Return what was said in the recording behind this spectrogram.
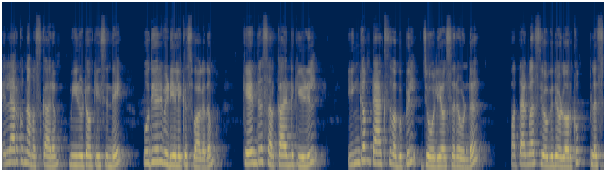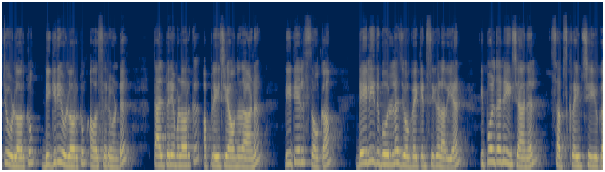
എല്ലാവർക്കും നമസ്കാരം. മീനു ടോക്കീസിന്റെ പുതിയൊരു വീഡിയോയിലേക്ക് സ്വാഗതം. കേന്ദ്ര സർക്കാരിന്റെ കീഴിൽ ഇൻകം ടാക്സ് വകുപ്പിൽ ജോലി അവസരമുണ്ട്. പത്താം ക്ലാസ് യോഗ്യതയുള്ളവർക്കും പ്ലസ് ടു ഉള്ളവർക്കും ഡിഗ്രി ഉള്ളവർക്കും അവസരമുണ്ട്. താല്പര്യമുള്ളവർക്ക് അപ്ലൈ ചെയ്യാവുന്നതാണ്. ഡീറ്റെയിൽസ് നോക്കാം. ഡെയിലി ഇതുപോലുള്ള ജോബ് വേക്കൻസികൾ അറിയാൻ ഇപ്പോൾ തന്നെ ഈ ചാനൽ സബ്സ്ക്രൈബ് ചെയ്യുക.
